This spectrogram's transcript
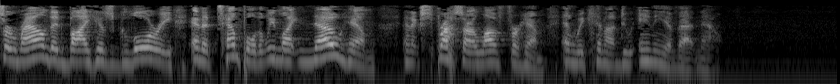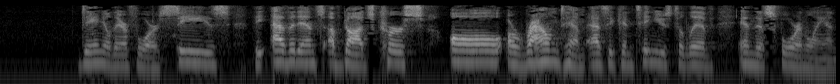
surrounded by His glory and a temple that we might know Him and express our love for Him. And we cannot do any of that now. Daniel, therefore, sees the evidence of God's curse all around him as he continues to live in this foreign land.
